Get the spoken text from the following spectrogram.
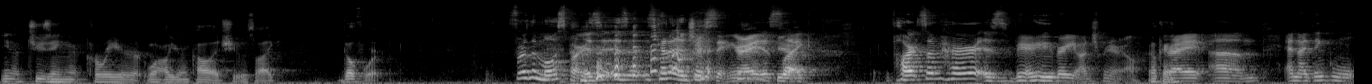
you know, choosing a career while you're in college, she was like, "Go for it." For the most part, it's, it's, it's kind of interesting, right? It's Yeah. like parts of her is very, very entrepreneurial, Okay. right? Um, and I think w-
